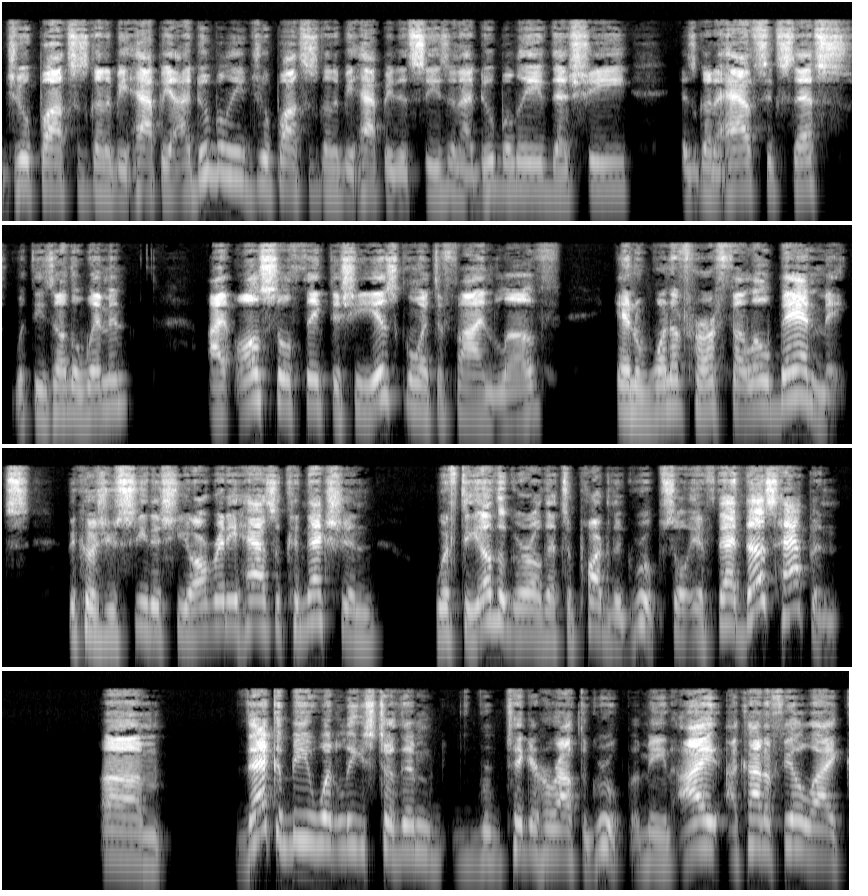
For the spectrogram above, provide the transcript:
Jukebox is going to be happy. I do believe Jukebox is going to be happy this season. I do believe that she is going to have success with these other women. I also think that she is going to find love in one of her fellow bandmates because you see that she already has a connection with the other girl that's a part of the group. So if that does happen, um, that could be what leads to them taking her out the group. I mean, I I kind of feel like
